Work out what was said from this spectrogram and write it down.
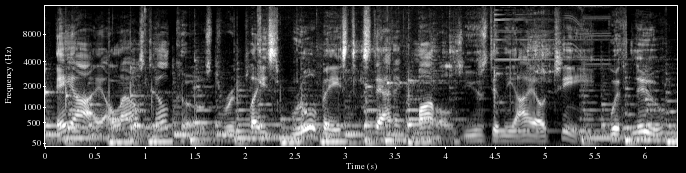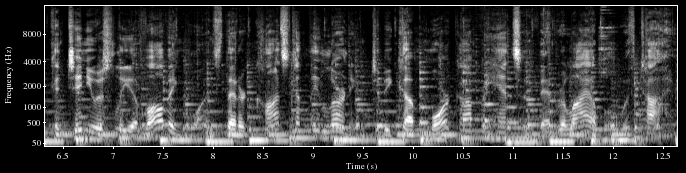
AI allows telcos to replace rule-based static models used in the IoT with new, continuously evolving ones that are constantly learning to become more comprehensive and reliable with time.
